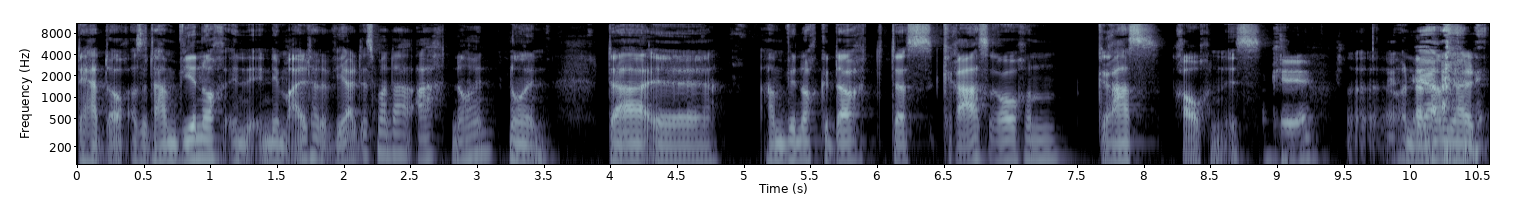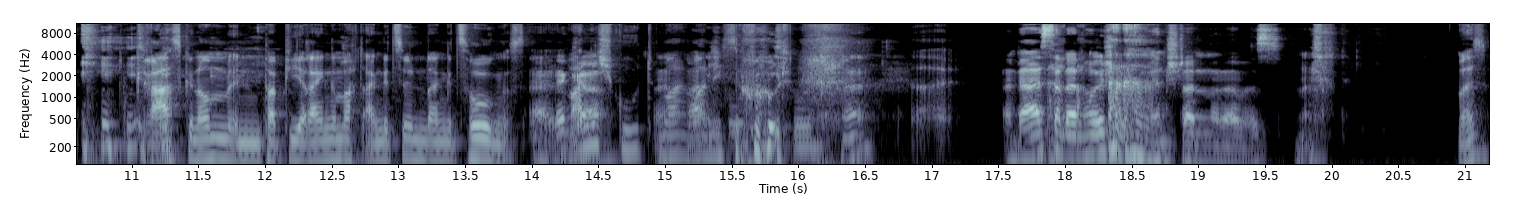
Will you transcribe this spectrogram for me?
Der hat auch, also da haben wir noch in, in dem Alter, wie alt ist man da? Acht, neun? Neun. Da äh, haben wir noch gedacht, dass Grasrauchen Grasrauchen ist. Okay. Äh, Und dann Ja. haben wir halt Gras genommen, in ein Papier reingemacht, angezündet und dann gezogen. Das Ja, war nicht gut, Ja, war, war nicht so nicht gut. Ne? Und da ist dann dein Heuschnupfen entstanden, oder was? Was?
